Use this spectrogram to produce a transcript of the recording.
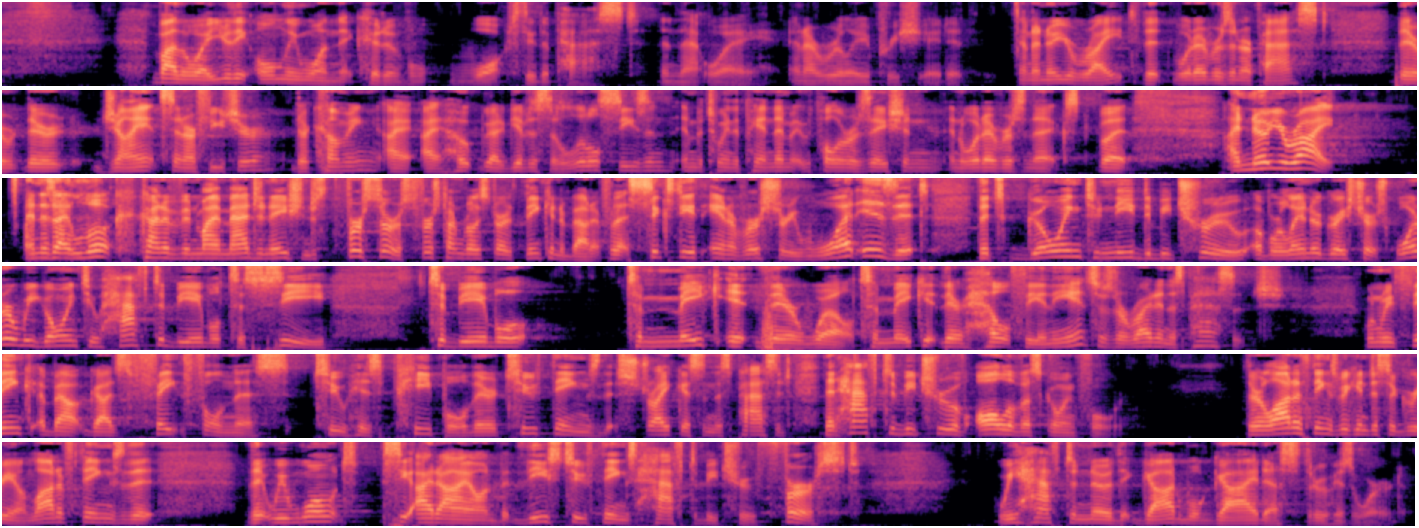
by the way, you're the only one that could have walked through the past in that way. And I really appreciate it. And I know you're right that whatever's in our past, they're, they're giants in our future. They're coming. I, I hope God gives us a little season in between the pandemic, the polarization, and whatever's next. But I know you're right. And as I look kind of in my imagination, just first service, first time I really started thinking about it, for that 60th anniversary, what is it that's going to need to be true of Orlando Grace Church? What are we going to have to be able to see to be able to make it there well, to make it there healthy? And the answers are right in this passage. When we think about God's faithfulness to his people, there are two things that strike us in this passage that have to be true of all of us going forward. There are a lot of things we can disagree on, a lot of things that, that we won't see eye to eye on, but these two things have to be true. First, we have to know that God will guide us through his word.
